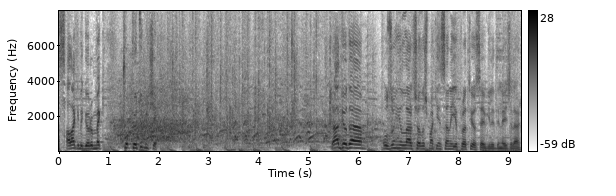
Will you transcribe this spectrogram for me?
salak gibi görünmek çok kötü bir şey. Radyoda Uzun yıllar çalışmak insanı yıpratıyor sevgili dinleyiciler.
